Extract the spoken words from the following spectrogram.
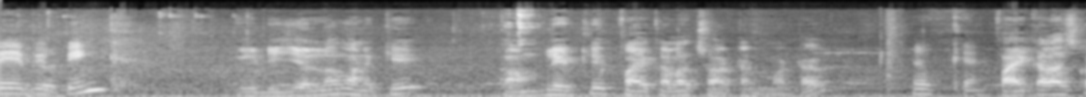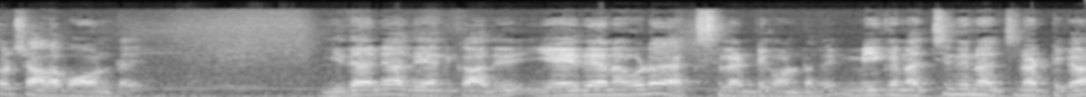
baby pink ఈ డిజైన్లో మనకి కంప్లీట్లీ ఫైవ్ కలర్ చార్ట్ అనమాట ఓకే. ఫైవ్ కలర్స్ కూడా చాలా బాగుంటాయి. ఇదని అది అని కాదు ఏదైనా కూడా ఎక్సలెంట్గా ఉంటుంది. మీకు నచ్చింది నచ్చినట్టుగా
